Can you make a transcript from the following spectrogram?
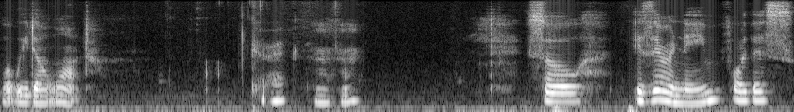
what we don't want. Correct. So, is there a name for this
